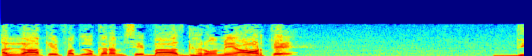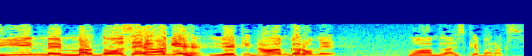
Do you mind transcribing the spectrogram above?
اللہ کے فضل و کرم سے بعض گھروں میں عورتیں دین میں مردوں سے آگے ہیں، لیکن عام گھروں میں معاملہ اس کے برعکس۔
